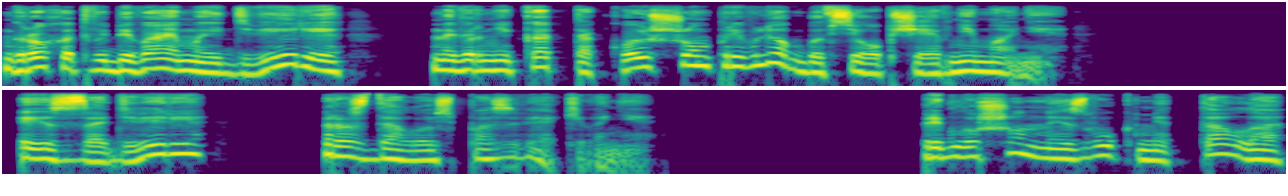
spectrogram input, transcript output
грохот выбиваемой двери наверняка такой шум привлек бы всеобщее внимание. Из-за двери раздалось позвякивание. Приглушенный звук металла,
